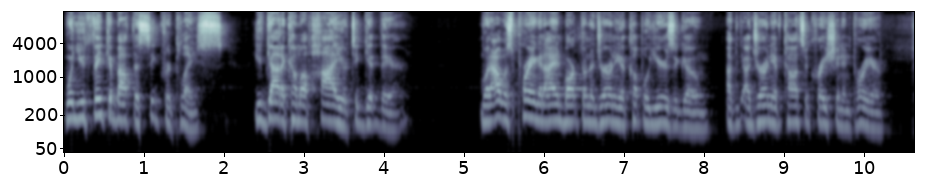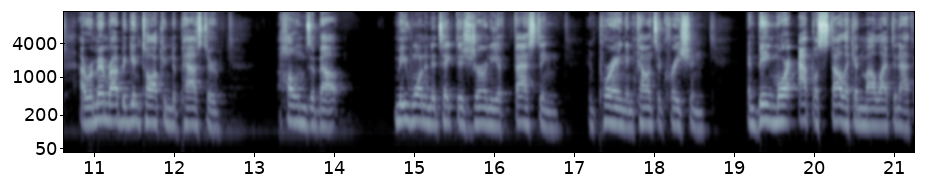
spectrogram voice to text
when you think about the secret place, you've got to come up higher to get there. When I was praying and I embarked on a journey a couple years ago, a, a journey of consecration and prayer, I remember I began talking to Pastor Holmes about me wanting to take this journey of fasting and praying and consecration and being more apostolic in my life than I've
